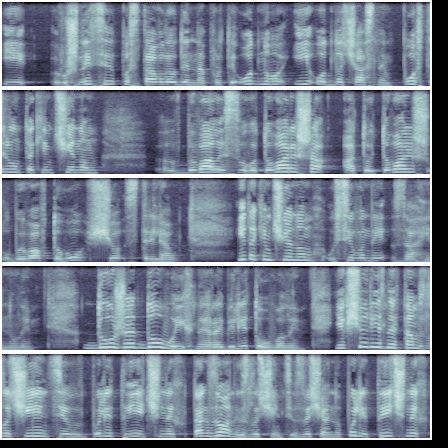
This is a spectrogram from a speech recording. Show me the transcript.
і рушниці поставили один напроти одного, і одночасним пострілом таким чином е, вбивали свого товариша, а той товариш убивав того, що стріляв. І таким чином усі вони загинули. Дуже довго їх не реабілітовували. Якщо різних там злочинців, політичних, так званих злочинців, звичайно, політичних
